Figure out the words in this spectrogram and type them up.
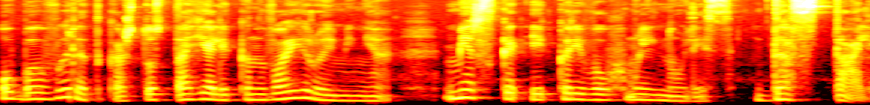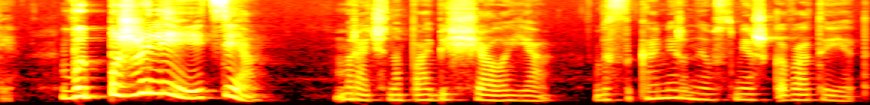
Оба выродка, что стояли конвоируя меня, мерзко и криво ухмыльнулись. «Достали!» «Вы пожалеете!» – мрачно пообещала я. Высокомерная усмешка в ответ.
